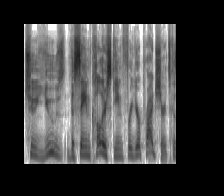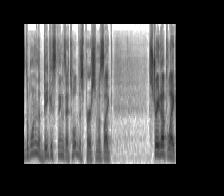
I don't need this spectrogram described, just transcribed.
to use the same color scheme for your Pride shirts because the one of the biggest things I told this person was like, straight up like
